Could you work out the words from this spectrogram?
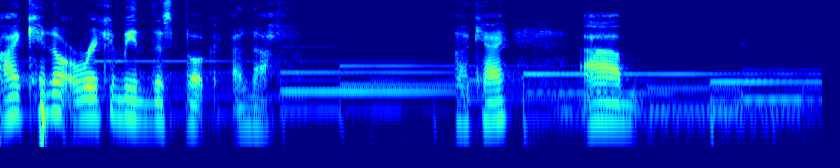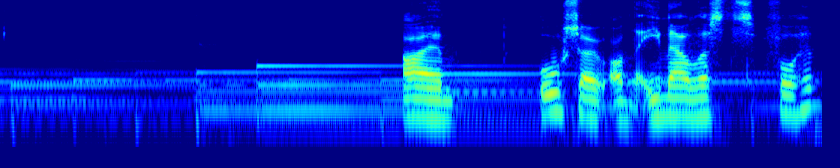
I cannot recommend this book enough. Okay? Um, I'm also on the email lists for him.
